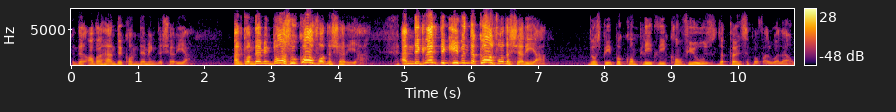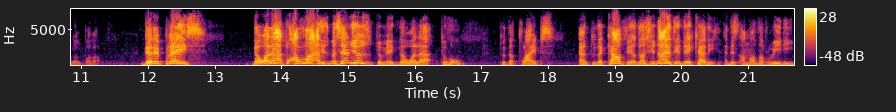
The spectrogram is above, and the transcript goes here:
In the other hand, they're condemning the Sharia. And condemning those who call for the Sharia. And neglecting even the call for the Sharia. Those people completely confuse the principle of al-wala wal-bara. They replace the wala to Allah and His messengers to make the wala to whom? To the tribes and to the country of nationality they carry. And this is another really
